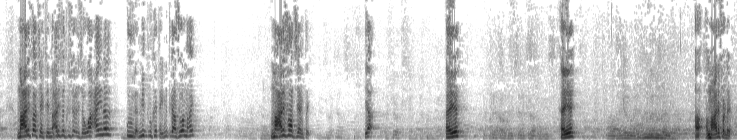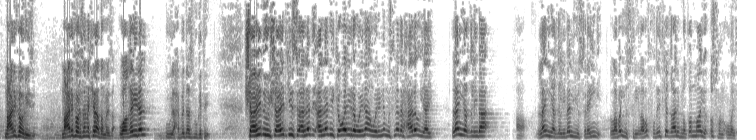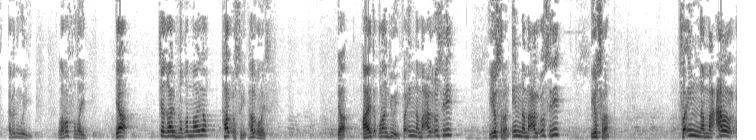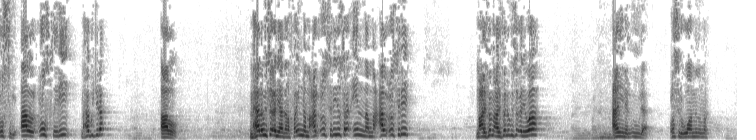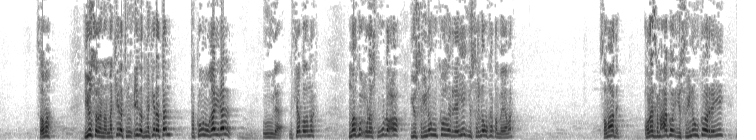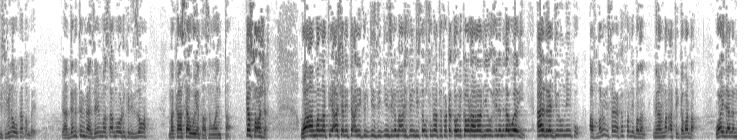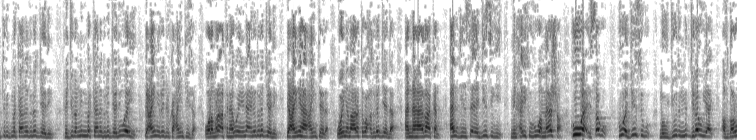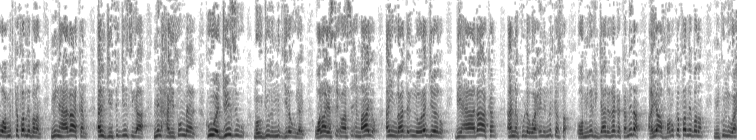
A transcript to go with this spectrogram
macrifaad sheegtay macrifaad ku soo celisay waa cayn ula mid buu ka tegay midkaasi waa maxay? Macrifaad sheegtay. Ya. Haye haye macrifa dhe macrifa horeyse macrifa horeyse nakira dambaysa. Waa hayr ula xabadaas buu ka tegey. Shaahiduhu shaahidkiisu aladi kawai raweyne aan werine musnadan xaalo u yahay. Lan yaliba lan yakliba alyusrayni. Laba yusri laba fudayd ka qaalib noqon maayo cusrun culays abadan weligii laba fudayd. Ya ka qaalib noqon maayo hal cusri hal culays ya aayadda qur'aankii wey faina maca alcusri yusran. Ina maca alcusri yusran. Faina maca alcusri alcusri maxaa ku jira? Al. Maxaa lagu so celiya haddana faina maca alcusri yusran ina maca alcusri macrifo macrifo lagu so celiya waa cayn alula cusrigu waa midun marka. Soo ma? Nakiratun uciidat nakiratan takunu hayr alula midkee badan marka. Markuu culays kugu dhaco yusrina wuu ka horeeyey yusrina wuu ka dambeeya marka. Soo culayska maxaa ka hor yusrina wuu ka horeeyey yusrina wuu ka dambeeya haddana tan fahansanin ma saa ma karisi soo ma markaasaa weyan taasina waa intaa. Ka soco sheekh wa ama alatii asha litacriif ljinsi jinsiga macrifayntiisa usugnaatay faka qawlika odhahdaadiyo wixii la mid a weeyi alrajulu ninku afdalu isaga ka fadli badan min almar'ati gabadha wa idaa lam turid markaanad ula jeedin? Rajulan nin markaanad ula jeedin weeyi? Bicayni rajulka cayntiisa. Walamra'atan haweeneyna aynad ula jeedin? Bicayniha caynteeda. Wainama aragta waxaad ula jeedaa? Ana haadakan aljinsa ee jinsigii min xaysu huwa meesha. Huwa isagu huwa jinsigu mawjuudun mid jira u yahay. Afdalu waa mid ka fadli badan. Min haadakan aljinsi jinsigaa min xaysu meel. Huwa jinsigu mawjuudun mid jira u yahay. Walaa yasixu asixi maayo an yuraada in loola jeedo. Bihaadakan ana kula waaxidin mid kasta oo min arijaali ragga kamida ayaa afdalu ka fadli badan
